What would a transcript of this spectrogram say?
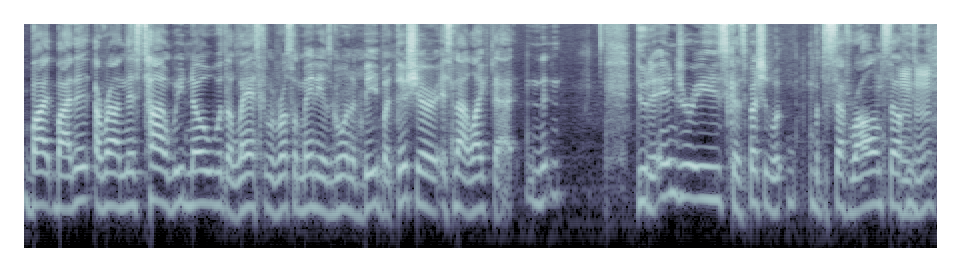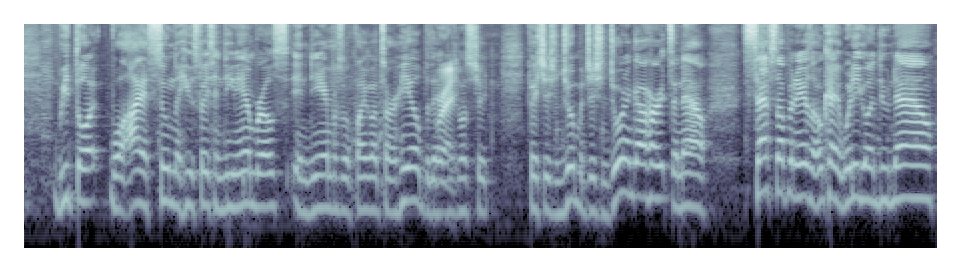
by by this, around this time we know what the landscape of WrestleMania is going to be. But this year it's not like that. Due to injuries, because especially with, with the Seth Rollins stuff, Mm-hmm. we thought. Well, I assumed that he was facing Dean Ambrose, and Dean Ambrose was finally going to turn heel. But then Right. he was supposed to face Jason Jordan, but Jason Jordan got hurt. So now Seth's up in the air. Like, okay, what are you going to do now?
